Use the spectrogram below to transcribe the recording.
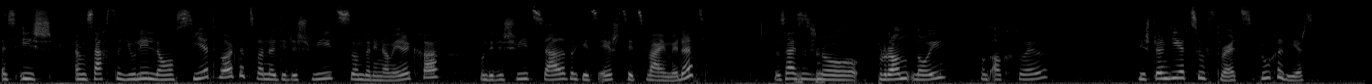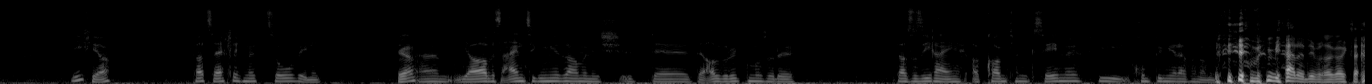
es ist am 6. Juli lanciert worden, zwar nicht in der Schweiz, sondern in Amerika. Und in der Schweiz selber gibt es erst seit zwei Monaten. Das heißt, es ist Okay. noch brandneu und aktuell. Wie stehen ihr zu Threads? Brauchen ihr es? Ich ja. Tatsächlich nicht so wenig. Ja? Ähm, ja, aber das einzige Mühsame ist äh, der, der Algorithmus oder das, was ich eigentlich an Content sehen möchte, kommt bei mir einfach noch nicht. ja, bei mir auch nicht. Ich habe gerade gesagt,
